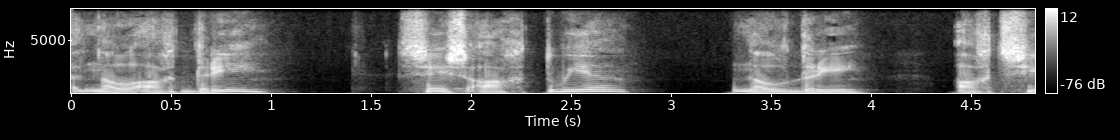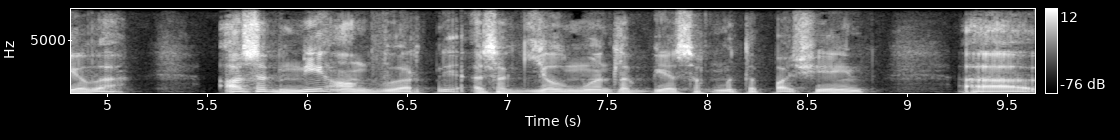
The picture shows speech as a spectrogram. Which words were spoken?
083 682 0387. As ek nie antwoord nie, is ek heel moontlik besig met 'n pasiënt. Uh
